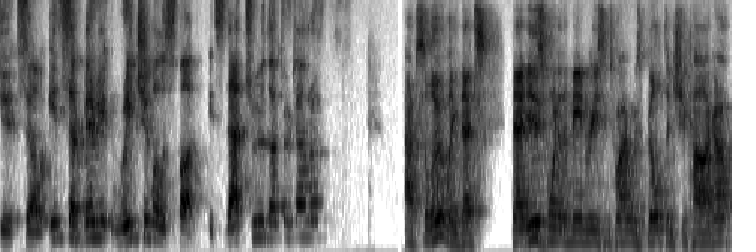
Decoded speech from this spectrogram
To, so it's a very reachable spot. Is that true, Dr. Tauro? Absolutely. That's that is one of the main reasons why it was built in Chicago,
